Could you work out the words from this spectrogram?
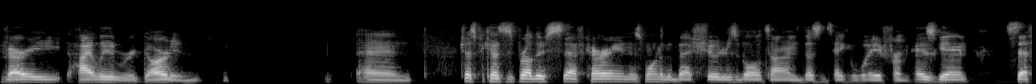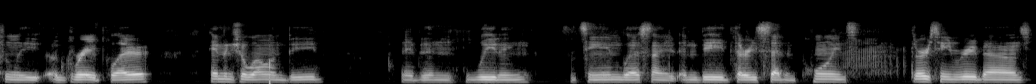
very highly regarded. And just because his brother's Steph Curry and is one of the best shooters of all time doesn't take away from his game. He's definitely a great player. Him and Joel Embiid, they've been leading the team. Last night, Embiid, 37 points, 13 rebounds,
